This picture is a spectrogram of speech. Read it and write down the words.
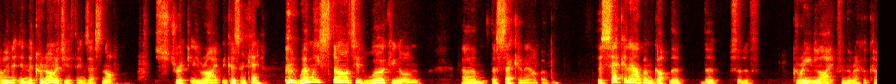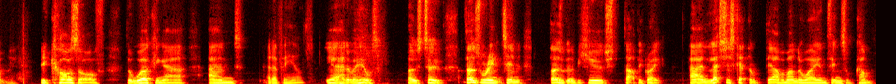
I mean in the chronology of things, that's not strictly right because Okay. when we started working on um, the second album, the second album got the the sort of green light from the record company because of the working hour and Head over heels. Yeah, head over heels. Those two. Those were inked in. Those were going to be huge. That'd be great. And let's just get the, the album underway, and things will come.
